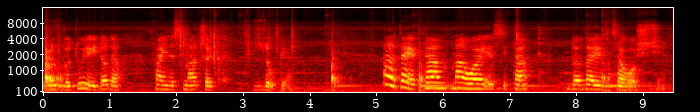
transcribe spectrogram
rozgotuje i doda fajny smaczek w zupie. Ale ta jak ta mała jest i ta dodaję w całości.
